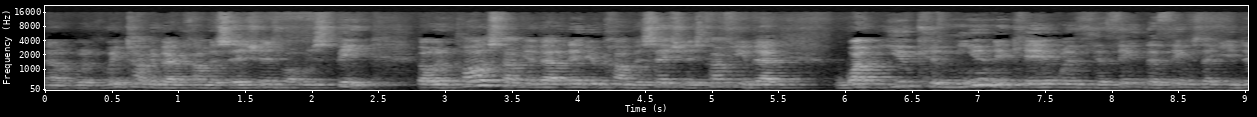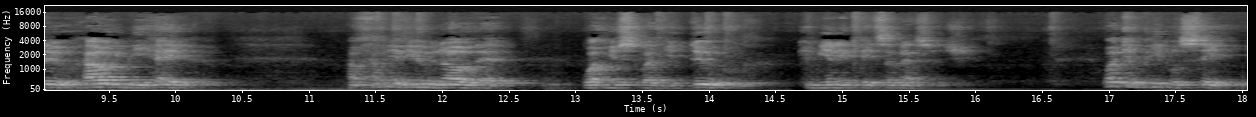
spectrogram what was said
Now, when we talk about conversation, it's what we speak. But when Paul is talking about let your conversation, he's talking about what you communicate with the, thing, the things that you do, how you behave. How many of you know that what you, what you do communicates a message? What can people see?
